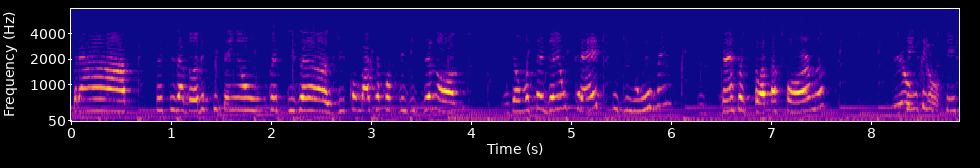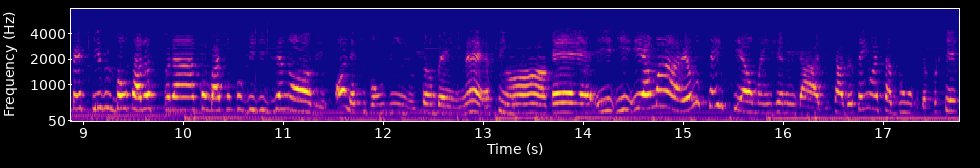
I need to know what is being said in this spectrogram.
para pesquisadores que tenham pesquisas de combate à Covid-19. Então, você ganha um crédito de nuvem nessas plataformas tem, tem, tem, pesquisas voltadas para combate à Covid-19. Olha que bonzinho também, né? Assim, é, e, e, é uma. Eu não sei se é uma ingenuidade, sabe? Eu tenho essa dúvida, porque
